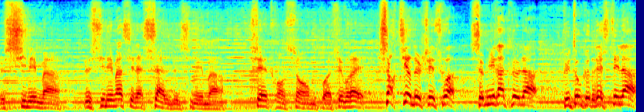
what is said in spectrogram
Le cinéma, le cinéma c'est la salle de cinéma. C'est être ensemble, quoi, c'est vrai. Sortir de chez soi, ce miracle-là, plutôt que de rester là,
